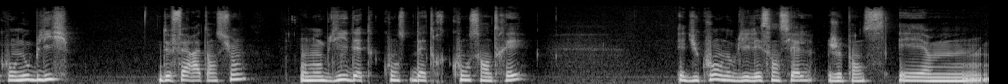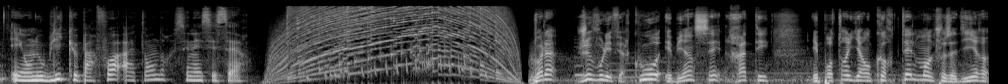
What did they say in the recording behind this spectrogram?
qu'on oublie de faire attention. On oublie d'être con- d'être concentré. Et du coup, on oublie l'essentiel, je pense. Et, euh, et on oublie que parfois, attendre, c'est nécessaire. Voilà, je voulais faire court, et bien c'est raté. Et pourtant il y a encore tellement de choses à dire,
